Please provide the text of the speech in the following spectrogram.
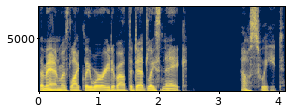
The man was likely worried about the deadly snake. How sweet.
